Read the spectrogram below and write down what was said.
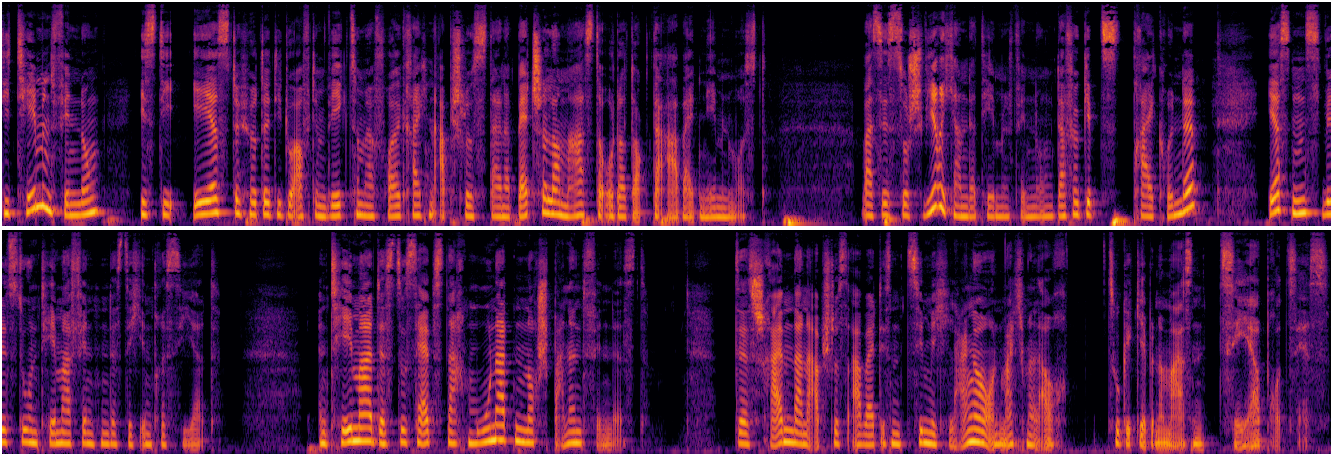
Die Themenfindung ist die erste Hürde, die du auf dem Weg zum erfolgreichen Abschluss deiner Bachelor-, Master- oder Doktorarbeit nehmen musst. Was ist so schwierig an der Themenfindung? Dafür gibt es drei Gründe. Erstens willst du ein Thema finden, das dich interessiert. Ein Thema, das du selbst nach Monaten noch spannend findest. Das Schreiben deiner Abschlussarbeit ist ein ziemlich langer und manchmal auch zugegebenermaßen zäher Prozess.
